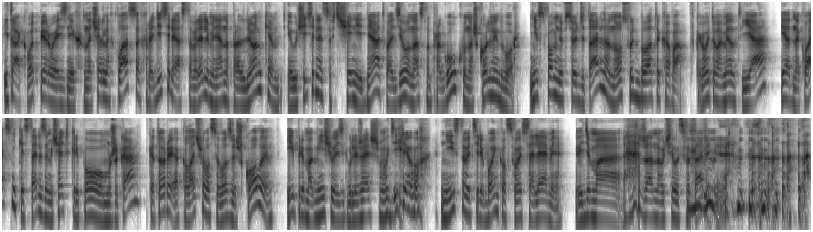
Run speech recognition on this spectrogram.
Итак, вот первая из них. В начальных классах родители оставляли меня на продленке, и учительница в течение дня отводила нас на прогулку на школьный двор. Не вспомню все детально, но суть была такова. В какой-то момент я и одноклассники стали замечать крипового мужика, который околачивался возле школы и, примагничиваясь к ближайшему дереву, неистово теребонькал свой солями. Видимо, Жанна училась в Италии,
